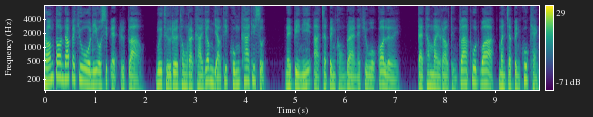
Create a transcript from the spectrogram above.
พร้อมต้อนรับ Acuo Neo 11 หรือเปล่า มือถือเรือธงราคาย่อมเยาวที่คุ้มค่าที่สุด ในปีนี้อาจจะเป็นของแบรนด์ Acuo ก็เลย แต่ทำไมเราถึงกล้าพูดว่ามันจะเป็นคู่แข่ง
